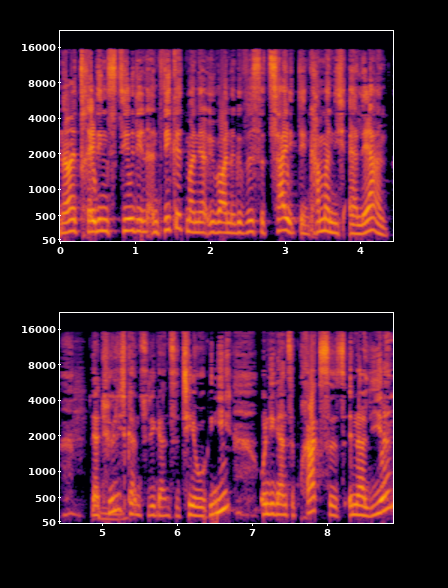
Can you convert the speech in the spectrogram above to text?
Ne, Trainingsstil, den entwickelt man ja über eine gewisse Zeit, den kann man nicht erlernen. Natürlich mhm. kannst du die ganze Theorie und die ganze Praxis inhalieren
